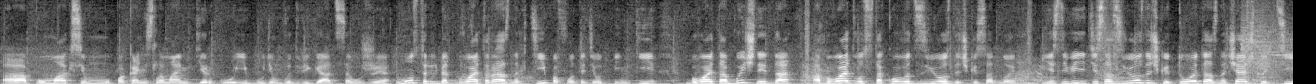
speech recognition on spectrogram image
а, по максимуму, пока не сломаем кирку, и будем выдвигаться уже. Монстры, ребят, бывают разных типов, вот эти вот пеньки. Бывают обычные, да, а бывают вот с такой вот звездочкой с одной. Если видите со звездочкой, то это означает, что тип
